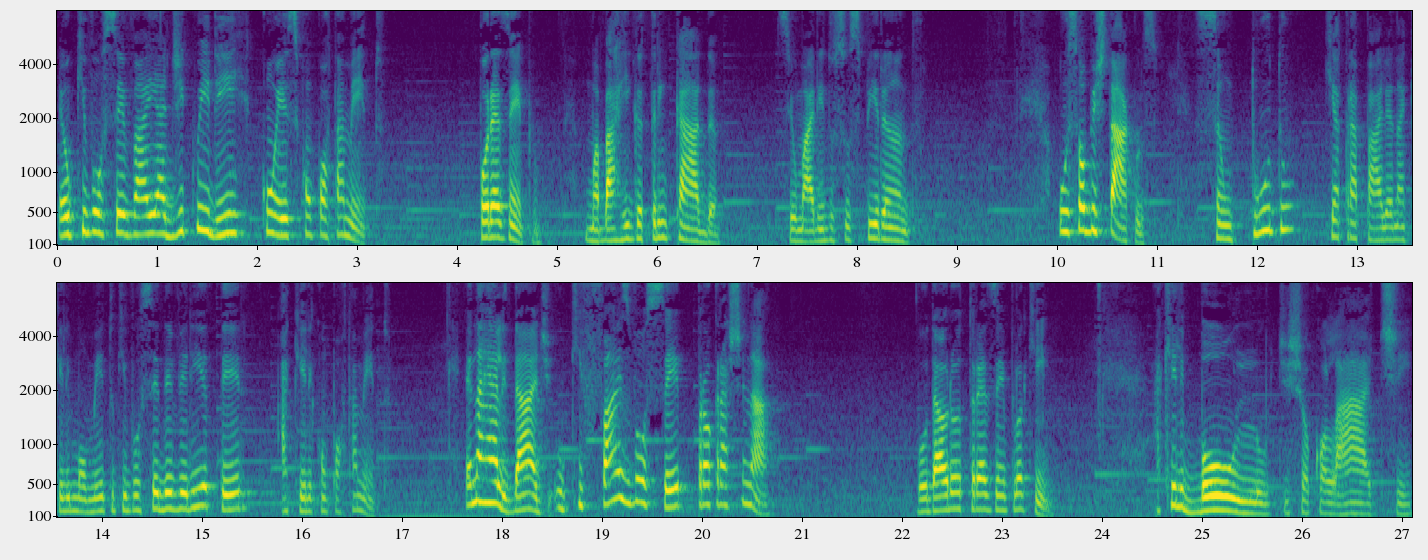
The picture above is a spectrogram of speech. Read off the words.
é o que você vai adquirir com esse comportamento. Por exemplo, uma barriga trincada, seu marido suspirando. Os obstáculos são tudo que atrapalha naquele momento que você deveria ter aquele comportamento. É na realidade o que faz você procrastinar. Vou dar outro exemplo aqui. Aquele bolo de chocolate,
